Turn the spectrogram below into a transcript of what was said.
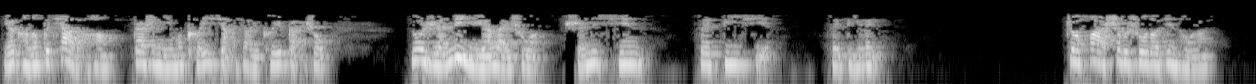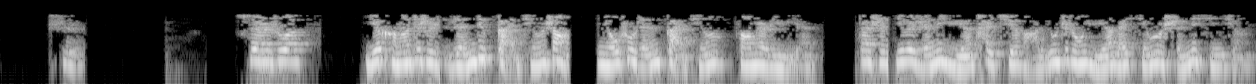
也可能不恰当哈，但是你们可以想象，也可以感受。用人的语言来说，神的心。在滴血，在滴泪，这话是不是说到尽头了？是。虽然说，也可能这是人的感情上描述人感情方面的语言，但是因为人的语言太缺乏了，用这种语言来形容神的心情，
